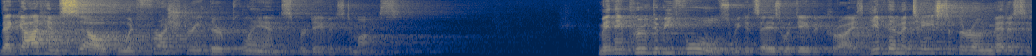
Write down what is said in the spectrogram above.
that God Himself would frustrate their plans for David's demise. May they prove to be fools, we could say, is what David cries. Give them a taste of their own medicine.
